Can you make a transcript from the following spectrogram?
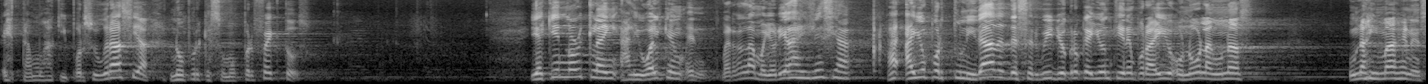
estamos aquí por su gracia, no porque somos perfectos. Y aquí en Northline, al igual que en la mayoría de las iglesias, hay oportunidades de servir. Yo creo que John tiene por ahí, o Nolan, unas, unas imágenes.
